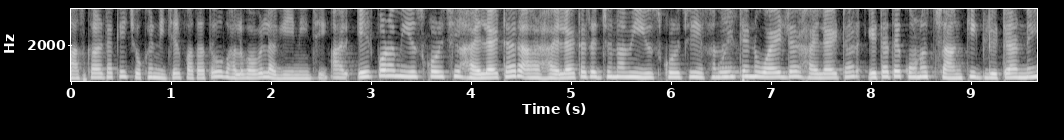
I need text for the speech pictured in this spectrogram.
মাস্কারাটাকেই চোখের নিচের পাতাতেও ভালোভাবে লাগিয়ে নিয়েছি। আর এরপর আমি ইউজ করেছি হাইলাইটার আর হাইলাইটারের জন্য আমি ইউজ করেছি এখানে ওয়েট অ্যান্ড ওয়াইল্ডের হাইলাইটার এটাতে কোনো চাঙ্কি গ্লিটার নেই।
